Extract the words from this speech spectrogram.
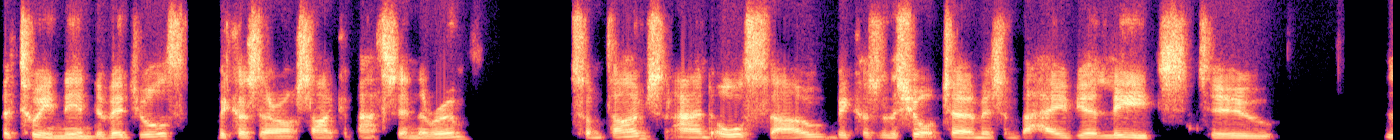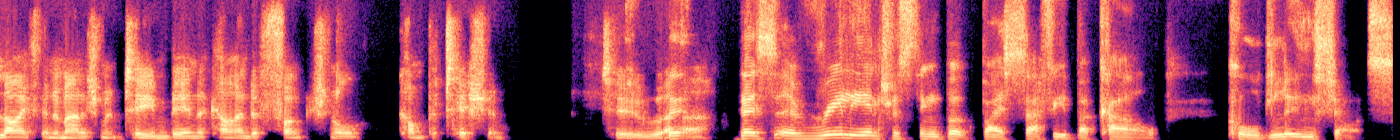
between the individuals because there are psychopaths in the room sometimes, and also because of the short termism behavior leads to life in a management team being a kind of functional competition to uh, there's a really interesting book by safi bahcall called Loonshots.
